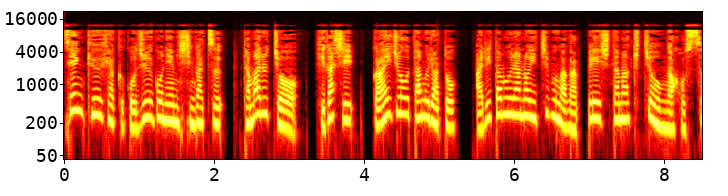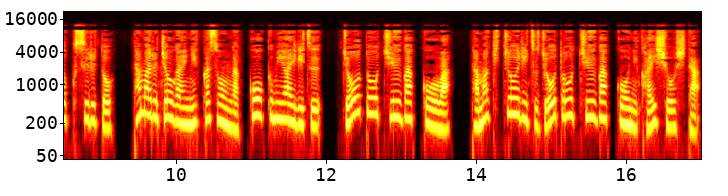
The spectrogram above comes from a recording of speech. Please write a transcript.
1955年4月、田丸町、東、外城田村と有田村の一部が合併した牧町が発足すると、田丸町外に下村学校組合立、上東中学校は、玉木町立上東中学校に改称した。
